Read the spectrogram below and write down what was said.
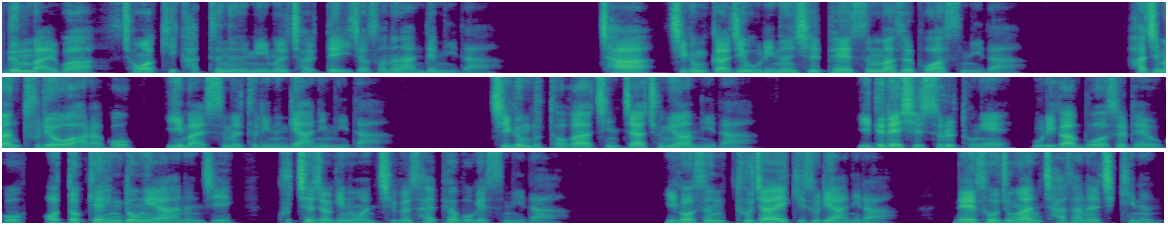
는 말과 정확히 같은 의미임을 절대 잊어서는 안 됩니다. 자, 지금까지 우리는 실패의 쓴맛을 보았습니다. 하지만 두려워하라고 이 말씀을 드리는 게 아닙니다. 지금부터가 진짜 중요합니다. 이들의 실수를 통해 우리가 무엇을 배우고 어떻게 행동해야 하는지 구체적인 원칙을 살펴보겠습니다. 이것은 투자의 기술이 아니라 내 소중한 자산을 지키는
